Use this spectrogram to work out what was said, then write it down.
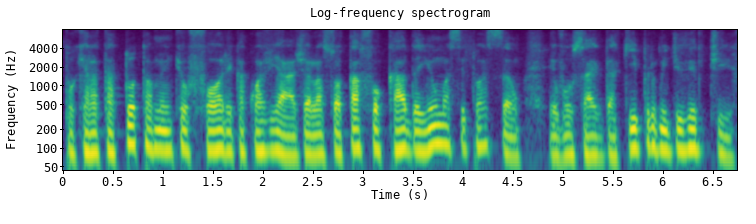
porque ela está totalmente eufórica com a viagem, ela só está focada em uma situação: eu vou sair daqui para me divertir.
